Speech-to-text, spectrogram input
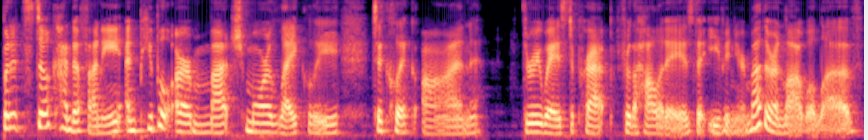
but it's still kind of funny. And people are much more likely to click on three ways to prep for the holidays that even your mother in law will love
